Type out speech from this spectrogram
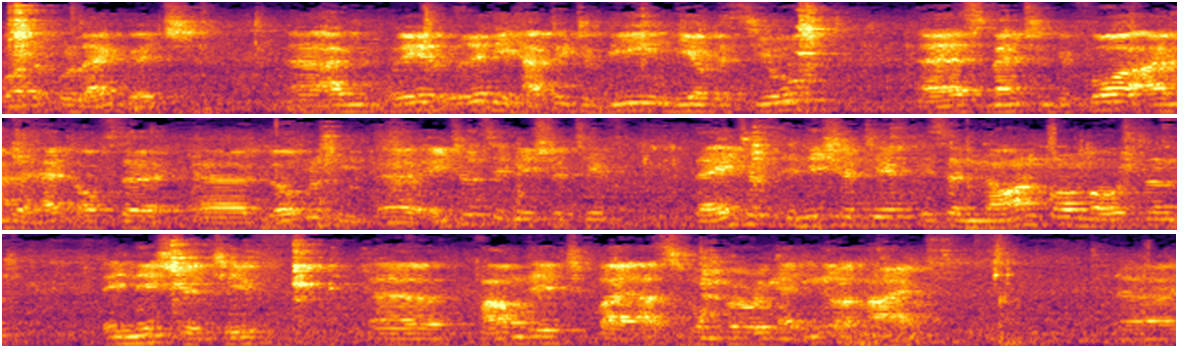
wonderful language. Uh, I'm re really happy to be here with you. As mentioned before, I'm the head of the uh, Global uh, Angels Initiative. The Angels Initiative is a non-promotional initiative uh, founded by us from Boehringer Ingelheim uh,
